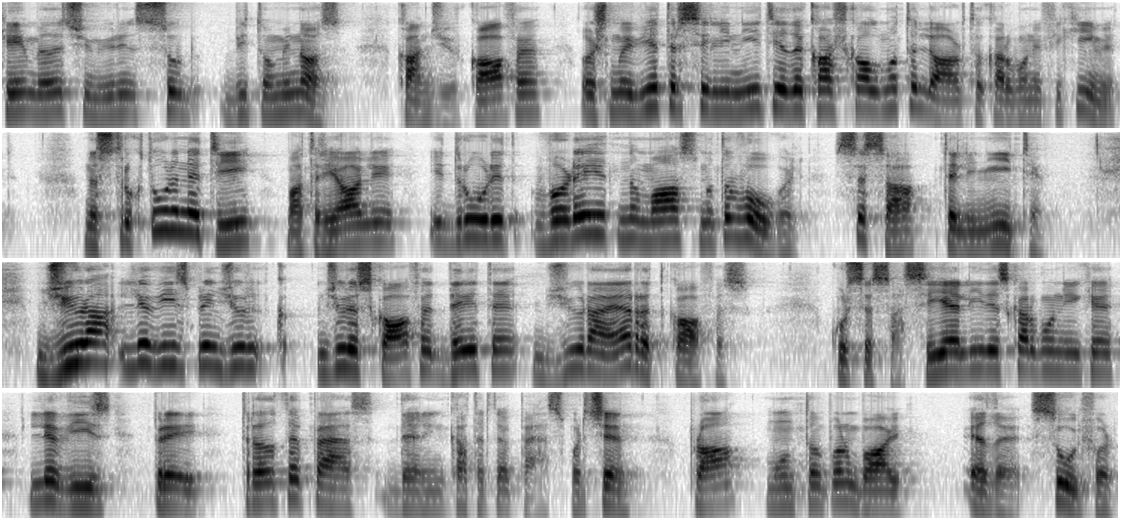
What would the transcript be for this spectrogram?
kemë edhe qymyrin subbituminoz, ka ngjyrë kafe, është më i vjetër se linjiti dhe ka shkallë më të lartë të karbonifikimit. Në strukturën e tij, materiali i drurit vërehet në masë më të vogël se sa te linjiti. Ngjyra lëviz prej ngjyrës kafe deri te ngjyra e errët të kafes, kurse sasia e lidhjes karbonike lëviz prej tridhjetë e pesë deri në katërdhjetë e pesë për qind, pra mund të përmbajë edhe sulfur,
